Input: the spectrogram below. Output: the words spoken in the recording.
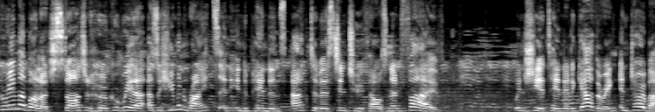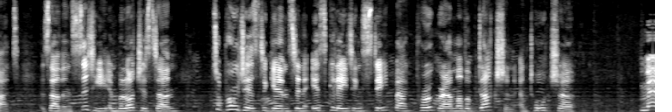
Karima Baloch started her career as a human rights and independence activist in 2005 when she attended a gathering in Turbat, a southern city in Balochistan, to protest against an escalating state-backed program of abduction and torture. मैं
